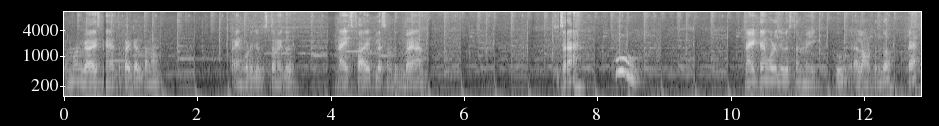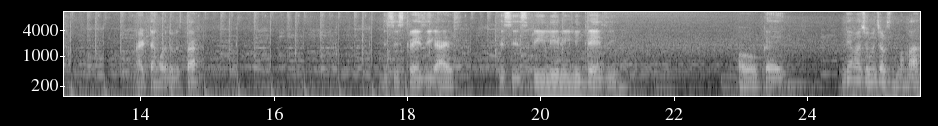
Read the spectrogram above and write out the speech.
కమాన్ గాయస్ నేనైతే పైకి వెళ్తాను. పైన కూడా చూపిస్తాను మీకు. నైస్ ఫైవ్ ప్లస్ ఉంటుంది పైన చూసారా? నైట్ టైం కూడా చూపిస్తాను మీకు. ఎలా ఉంటుందో ఓకే? నైట్ టైం కూడా చూపిస్తా. This is crazy guys this is really really crazy okay. ఇంకేమైనా చూపించాల్సిందా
